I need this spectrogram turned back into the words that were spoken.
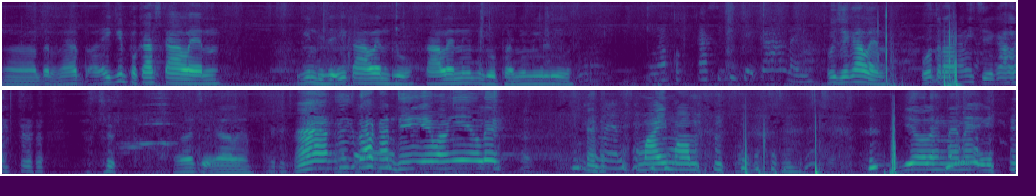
Nah, ternyata iki bekas kalen. Iki dhisik kalen, Bro. Kalen iki nggo banyu mili. Ora bekas iki cek kalen. Oh, jek kalen. Oh, terangane jek kalen, Bro. Oh, jek kalen. Nah, kita akan diewangi oleh my mom. Iki oleh nenek iki.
